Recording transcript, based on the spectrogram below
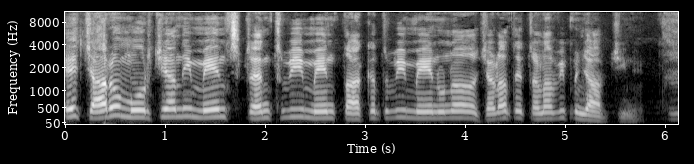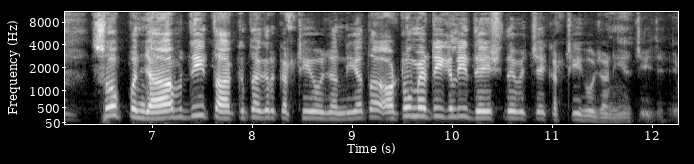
ਇਹ ਚਾਰੋਂ ਮੋਰਚਿਆਂ ਦੀ ਮੇਨ ਸਟਰੈਂਥ ਵੀ ਮੇਨ ਤਾਕਤ ਵੀ ਮੇਨ ਉਹਨਾਂ ਦਾ ਜੜਾ ਤੇ ਤਣਾ ਵੀ ਪੰਜਾਬ 'ਚ ਹੀ ਨੇ। ਸੋ ਪੰਜਾਬ ਦੀ ਤਾਕਤ ਅਗਰ ਇਕੱਠੀ ਹੋ ਜਾਂਦੀ ਹੈ ਤਾਂ ਆਟੋਮੈਟਿਕਲੀ ਦੇਸ਼ ਦੇ ਵਿੱਚ ਇਕੱਠੀ ਹੋ ਜਾਣੀ ਹੈ ਚੀਜ਼ ਇਹ।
